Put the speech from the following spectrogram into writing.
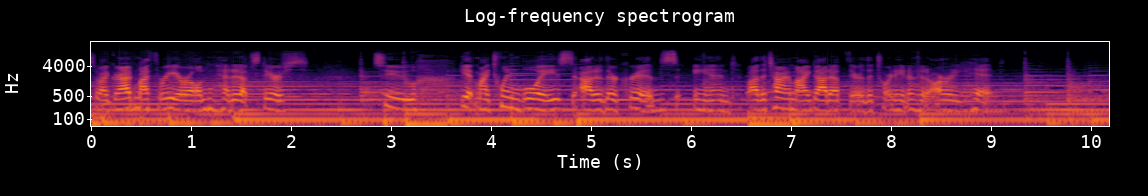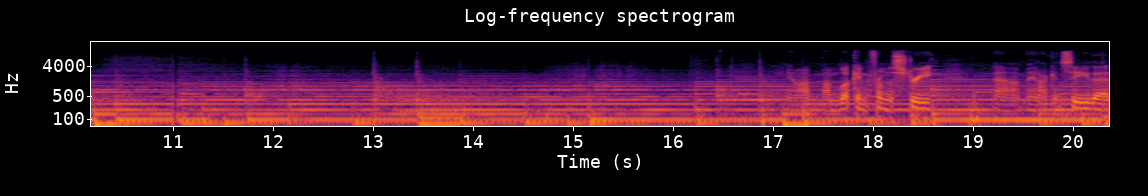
So I grabbed my three year old and headed upstairs to get my twin boys out of their cribs. And by the time I got up there, the tornado had already hit. I'm, I'm looking from the street um, and I can see that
